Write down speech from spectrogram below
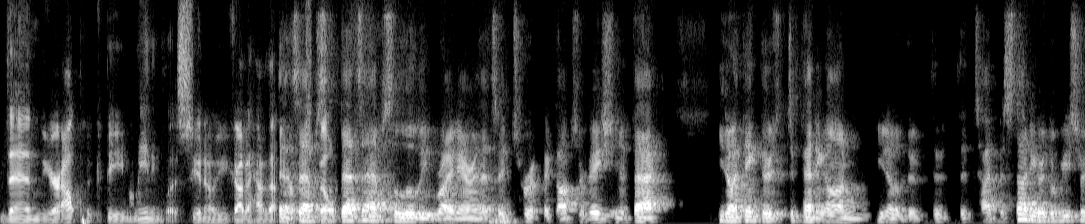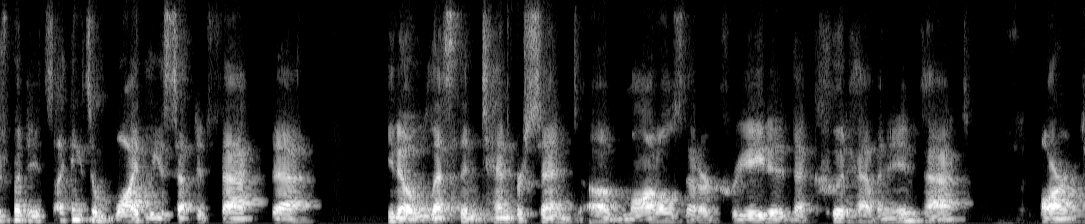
then your output could be meaningless. You know, you got to have that. That's, abso- that's absolutely right, Aaron. That's a terrific observation. In fact, you know, I think there's depending on you know the, the, the type of study or the research, but it's I think it's a widely accepted fact that you know less than 10% of models that are created that could have an impact aren't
